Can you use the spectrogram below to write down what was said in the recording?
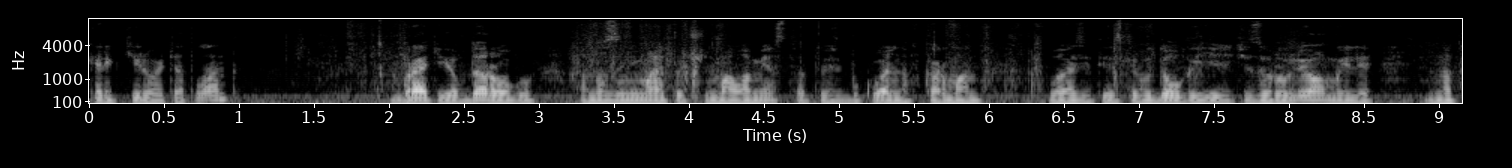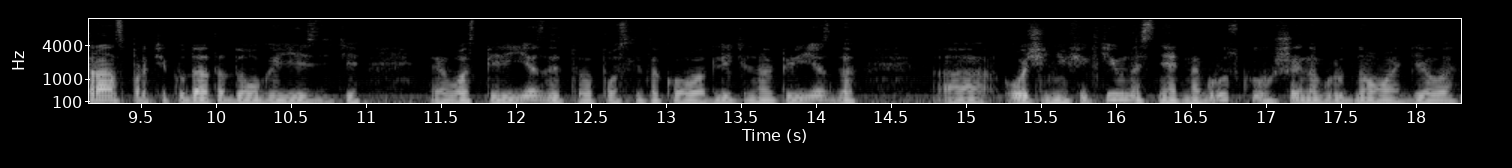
корректировать атлант, брать ее в дорогу. Она занимает очень мало места, то есть буквально в карман влазит. Если вы долго едете за рулем или на транспорте куда-то долго ездите, э, у вас переезды, то после такого длительного переезда а, очень эффективно снять нагрузку шейно-грудного отдела.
